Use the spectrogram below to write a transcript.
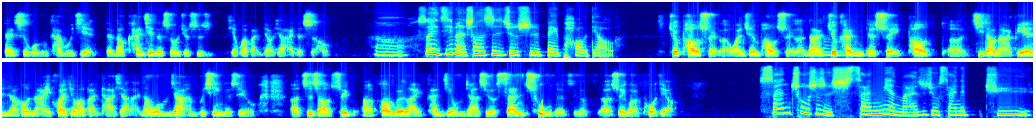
但是我们看不见，等到看见的时候，就是天花板掉下来的时候。哦，所以基本上是就是被泡掉了。就泡水了，完全泡水了。那就看你的水泡呃积到哪边，然后哪一块天花板塌下来。那我们家很不幸的是有，呃至少水呃 plumber 来看见我们家是有三处的这个呃水管破掉。三处是指三面吗？还是就三个区域？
